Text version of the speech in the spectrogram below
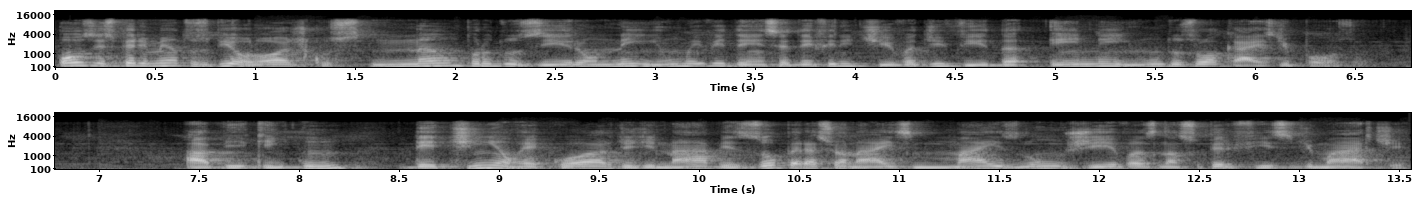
Os experimentos biológicos não produziram nenhuma evidência definitiva de vida em nenhum dos locais de pouso. A Viking 1 detinha o recorde de naves operacionais mais longevas na superfície de Marte,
